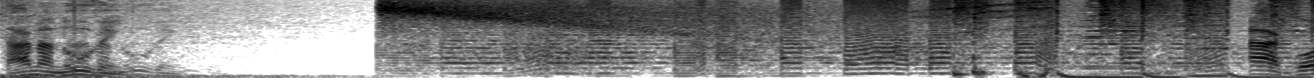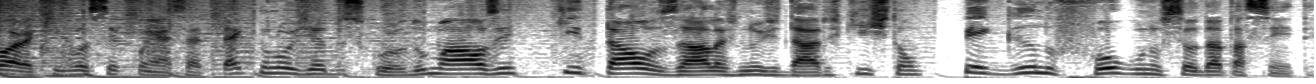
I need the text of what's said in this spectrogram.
Tá na nuvem. Agora que você conhece a tecnologia do scroll do mouse, que tal usá-las nos dados que estão pegando fogo no seu data center?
